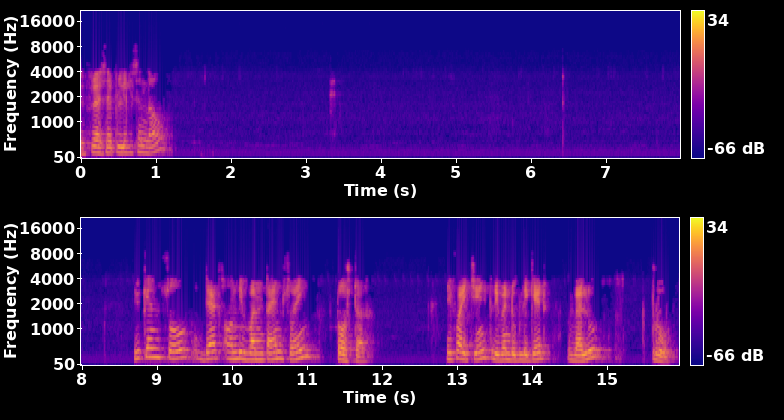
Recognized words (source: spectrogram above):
refresh application now. You can show that's only one time showing toaster. If I change prevent duplicate value true.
